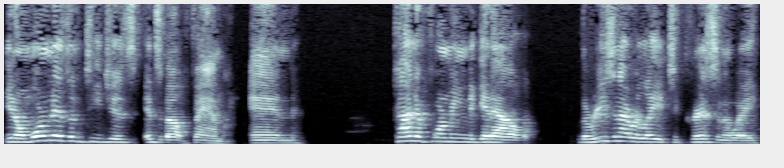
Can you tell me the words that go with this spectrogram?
you know, Mormonism teaches it's about family and kind of forming to get out. The reason I relate to Chris in a way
